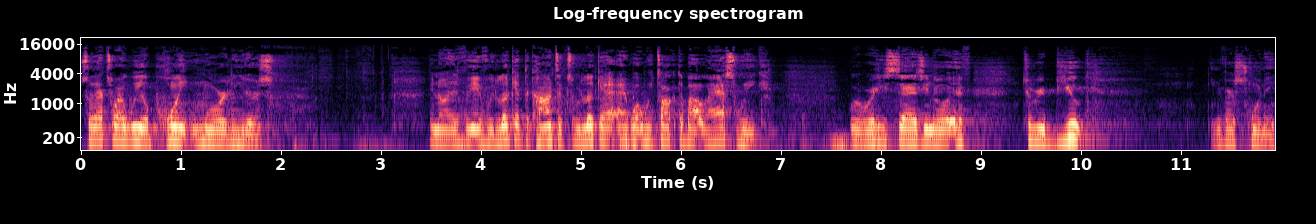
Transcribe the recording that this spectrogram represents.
So that's why we appoint more leaders. You know, if we, if we look at the context, we look at, at what we talked about last week, where, where he says, you know, if to rebuke, in verse 20,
